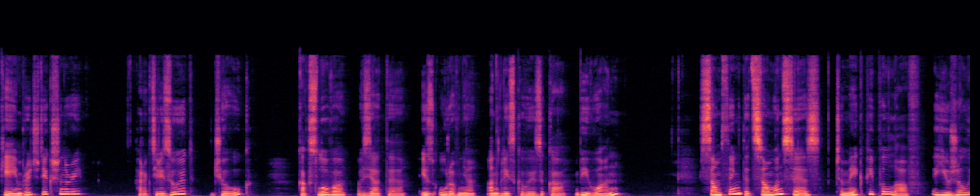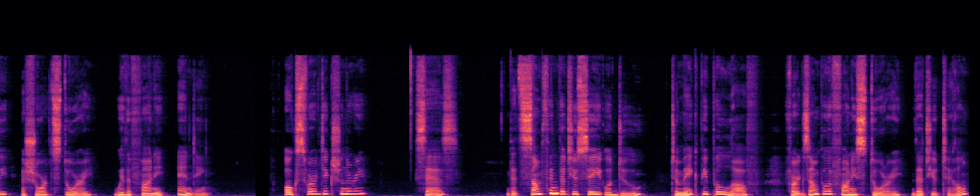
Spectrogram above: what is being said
Cambridge Dictionary характеризует joke как слово, взятое из уровня английского языка B1, something that someone says to make people laugh, usually a short story with a funny ending. Oxford Dictionary says that something that you say or do to make people laugh, for example, a funny story that you tell,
